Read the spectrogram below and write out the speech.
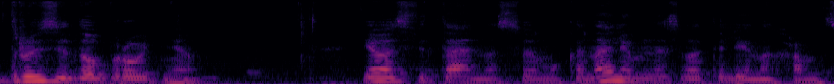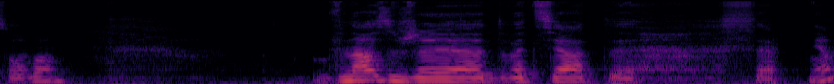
Друзі, доброго дня! Я вас вітаю на своєму каналі. Мене звати Ліна Храмцова. В нас вже 20 серпня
